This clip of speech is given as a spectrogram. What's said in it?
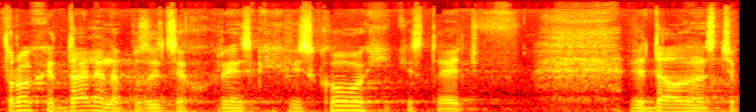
трохи далі на позиціях українських військових, які стоять в віддаленості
